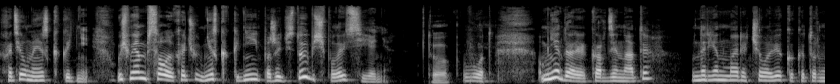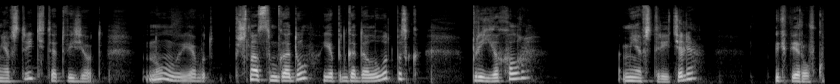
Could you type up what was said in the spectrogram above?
хотела на несколько дней. В общем, я написала, я хочу несколько дней пожить в стойбище, половить сияние. Так. Вот. Мне дали координаты в Нарьян-Маре человека, который меня встретит и отвезет. Ну, я вот в шестнадцатом году я подгадала отпуск, приехала, меня встретили, экипировку,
